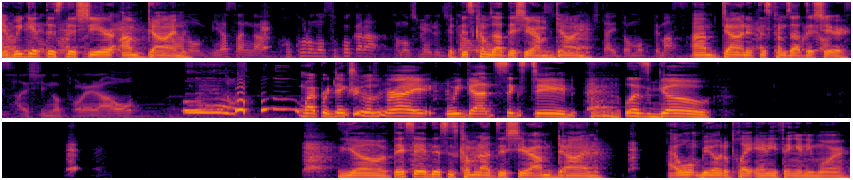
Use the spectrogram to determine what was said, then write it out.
If we get this this year, I'm done. If this comes out this year, I'm done. I'm done if this comes out this year. My prediction was right. We got 16. Let's go. Yo, if they say this is coming out this year, I'm done. I won't be able to play anything anymore.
